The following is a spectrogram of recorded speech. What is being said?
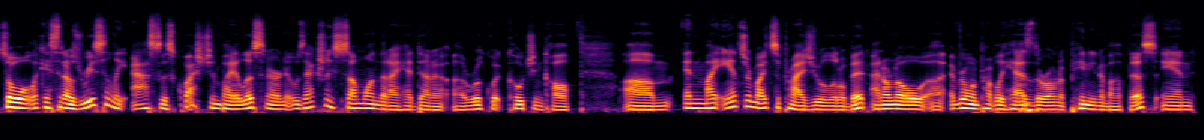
So, like I said, I was recently asked this question by a listener, and it was actually someone that I had done a, a real quick coaching call. Um, and my answer might surprise you a little bit. I don't know. Uh, everyone probably has their own opinion about this, and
